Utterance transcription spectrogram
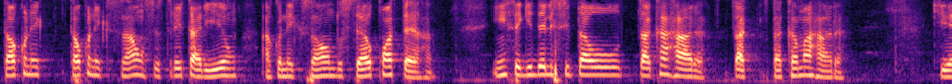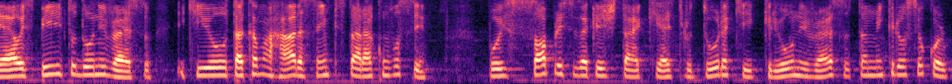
Tal, tal conexão se estreitariam a conexão do céu com a terra. E em seguida ele cita o Takahara, Takamahara, que é o espírito do universo, e que o Takamahara sempre estará com você pois só precisa acreditar que a estrutura que criou o universo também criou seu corpo.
